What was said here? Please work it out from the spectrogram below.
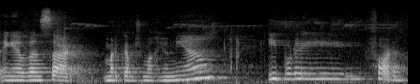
em avançar, marcamos uma reunião e por aí fora.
